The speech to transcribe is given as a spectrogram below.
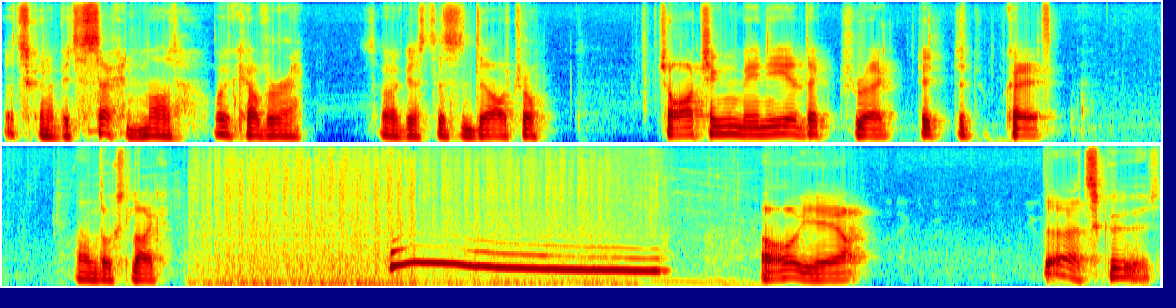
That's gonna be the second mod we're covering. So I guess this is the outro. Charging mini electric. That looks like. Oh yeah. That's good.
